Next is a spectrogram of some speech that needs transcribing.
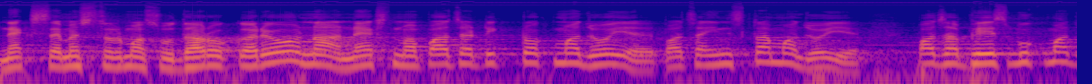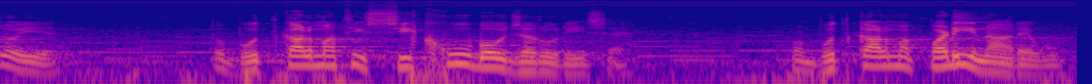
નેક્સ્ટ સેમેસ્ટરમાં સુધારો કર્યો? ના નેક્સ્ટમાં પાછા ટિકટોકમાં જોઈએ, પાછા ઇન્સ્ટામાં જોઈએ, પાછા ફેસબુકમાં જોઈએ. તો ભૂતકાળમાંથી શીખવું બહુ જરૂરી છે. પણ ભૂતકાળમાં પડી ના રહેવું.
